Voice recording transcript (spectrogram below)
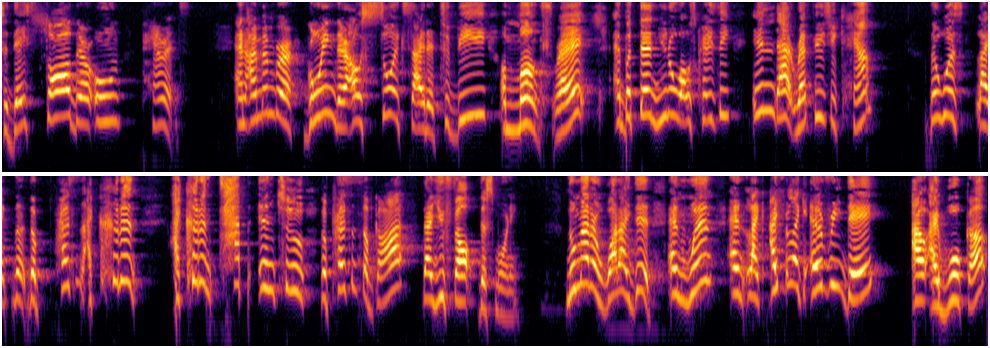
to they saw their own parents. And I remember going there, I was so excited to be amongst, right? And but then you know what was crazy? In that refugee camp, there was like the, the presence, I couldn't, I couldn't tap into the presence of God that you felt this morning. No matter what I did. And when and like, I feel like every day I, I woke up,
